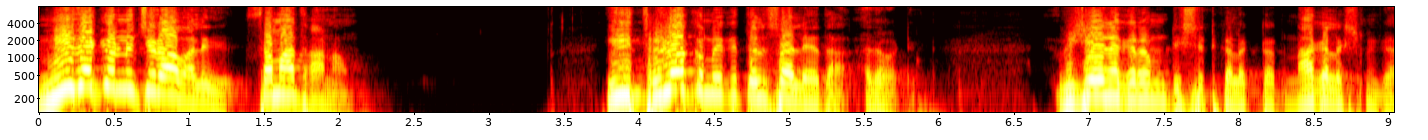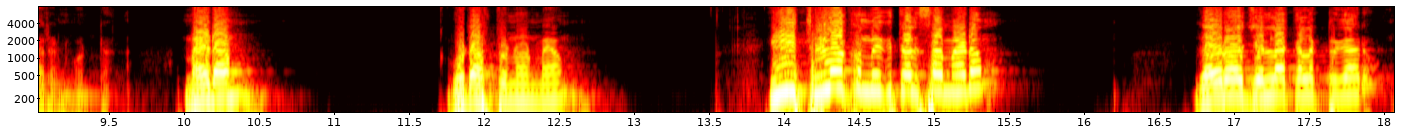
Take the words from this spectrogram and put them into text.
మీ దగ్గర నుంచి రావాలి సమాధానం. ఈ త్రిలోకం మీకు తెలుసా లేదా? అదొకటి. విజయనగరం డిస్ట్రిక్ట్ కలెక్టర్ నాగలక్ష్మి గారు అనుకుంటా. Madam good afternoon ma'am. ఈ త్రిలోకం మీకు తెలుసా మేడం? గౌరవ జిల్లా కలెక్టర్ గారు?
